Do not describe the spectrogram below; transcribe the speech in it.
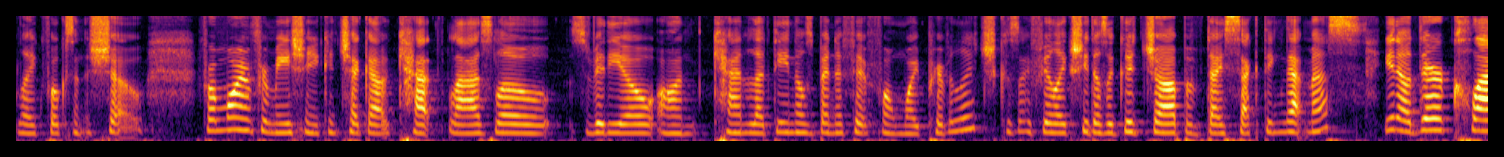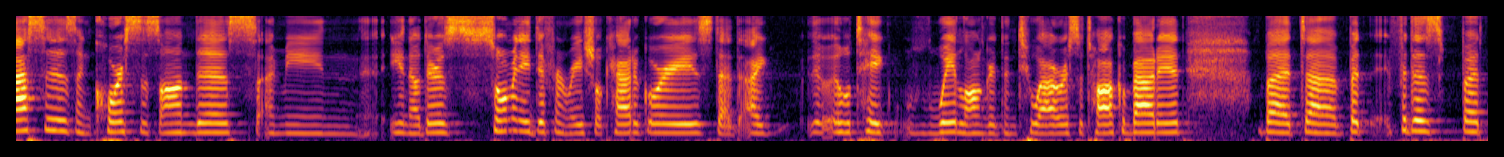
like folks in the show. For more information, you can check out Kat Laszlo's video on Can Latinos Benefit from White Privilege? Because I feel like she does a good job of dissecting that mess. You know, there are classes and courses on this. I mean, you know, there's so many different racial categories that I it will take way longer than two hours to talk about it but uh, but for this but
